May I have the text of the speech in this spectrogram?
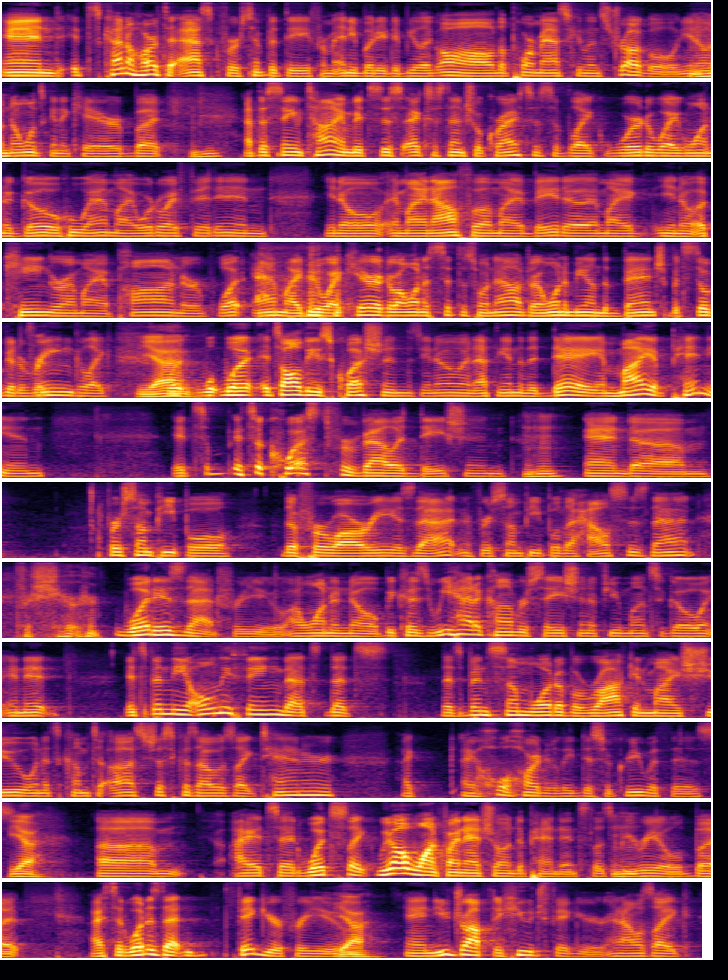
And it's kind of hard to ask for sympathy from anybody to be like, oh, the poor masculine struggle. You know, mm-hmm. no one's going to care. But mm-hmm. at the same time, it's this existential crisis of like, where do I want to go? Who am I? Where do I fit in? You know, am I an alpha? Am I a beta? Am I, you know, a king or am I a pawn or what am I? Do I care? Do I want to sit this one out? Do I want to be on the bench but still get a ring? Like, Yeah. what, what? It's all these questions, you know. And at the end of the day, in my opinion, it's a, it's a quest for validation mm-hmm. and um, for some people the Ferrari is that, and for some people, the house is that. For sure. What is that for you? I want to know because we had a conversation a few months ago, and it it's been the only thing that's that's that's been somewhat of a rock in my shoe when it's come to us. Just because I was like Tanner, I I wholeheartedly disagree with this. Yeah. Um, I had said, "What's like? We all want financial independence. Let's be real." But I said, "What is that figure for you?" Mm-hmm. Yeah. And you dropped a huge figure, and I was like,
